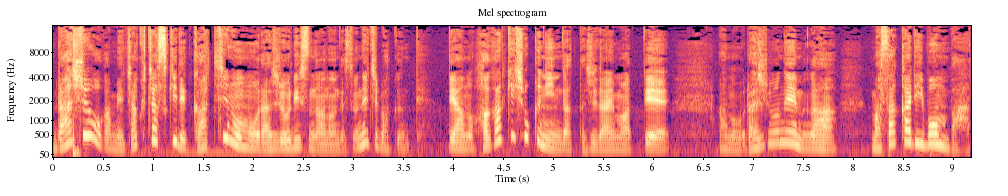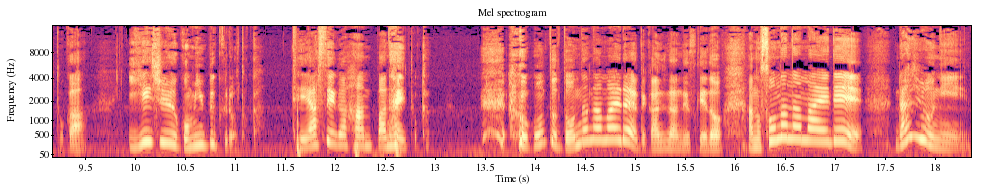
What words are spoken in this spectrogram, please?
ラジオがめちゃくちゃ好きでガチのもうラジオリスナーなんですよね、千葉くんって。で、あの、はがき職人だった時代もあって、あの、ラジオネームが、まさかりボンバーとか、家中ゴミ袋とか、手汗が半端ないとか。本当どんな名前だよって感じなんですけど、あの、そんな名前で、ラジオに、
